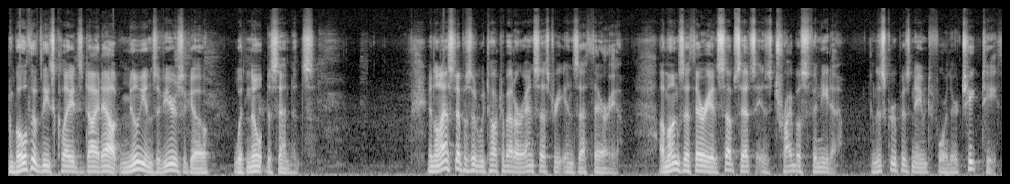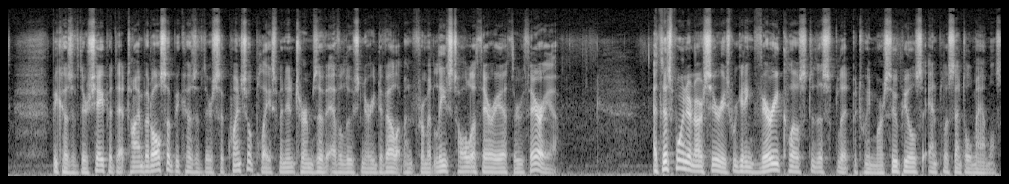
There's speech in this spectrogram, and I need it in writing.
Both of these clades died out millions of years ago with no descendants. In the last episode, we talked about our ancestry in Zatheria. Among Zatherian subsets is Tribosphenida, and this group is named for their cheek teeth because of their shape at that time, but also because of their sequential placement in terms of evolutionary development from at least Holotheria through Theria. At this point in our series, we're getting very close to the split between marsupials and placental mammals.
